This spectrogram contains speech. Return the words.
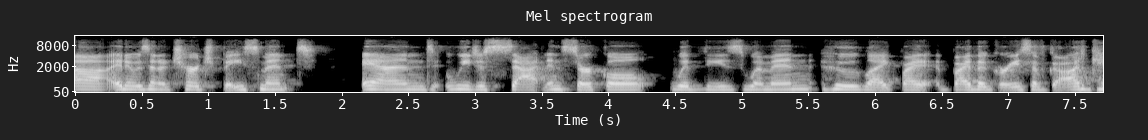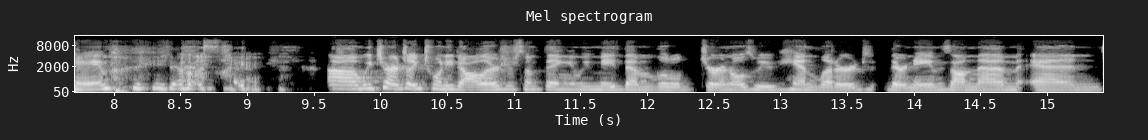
Uh, and it was in a church basement. And we just sat in circle with these women who, like, by by the grace of God, came. you know, it's like uh, we charged like twenty dollars or something, and we made them little journals. We hand lettered their names on them, and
